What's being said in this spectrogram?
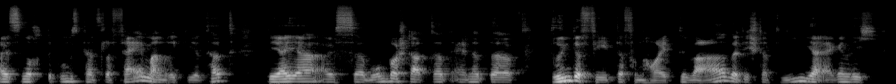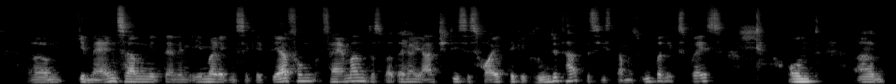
als noch der Bundeskanzler Feimann regiert hat, der ja als äh, Wohnbaustadtrat einer der Gründerväter von heute war, weil die Stadt Wien ja eigentlich ähm, gemeinsam mit einem ehemaligen Sekretär von Feimann, das war der Herr Jansch, dieses heute gegründet hat. Das hieß damals U-Bahn Express. Und ähm,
